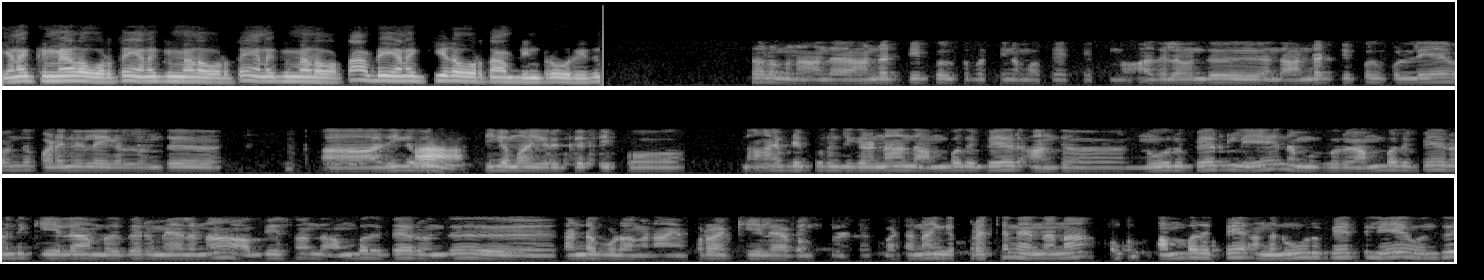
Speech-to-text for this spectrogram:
எனக்கு மேல ஒருத்தன் எனக்கு மேல ஒருத்தன் எனக்கு மேல ஒருத்தன் அப்படியே எனக்கு கீழே ஒருத்தன் அப்படின்ற ஒரு இது. சொல்லுங்கண்ணா அந்த ஹண்ட்ரட் பீப்புள்ஸ் பத்தி நம்ம பேசிட்டு இருந்தோம் அதுல வந்து அந்த ஹண்ட்ரட் பீப்புள்குள்ளேயே வந்து படிநிலைகள் வந்து அதிக அதிகமா இருக்கு. இப்போ நான் எப்படி புரிஞ்சுக்கிறேன்னா அந்த ஐம்பது பேர் அந்த நூறு பேர்லயே நமக்கு ஒரு ஐம்பது பேர் வந்து கீழே ஐம்பது பேர் மேலனா ஆப்வியஸா அந்த ஐம்பது பேர் வந்து சண்டை போடுவாங்க. நான் எப்பறம் கீழே அப்படின்னு சொல்லிட்டு. பட் ஆனா இங்க பிரச்சனை என்னன்னா ஐம்பது பேர் அந்த நூறு பேர்த்துலயே வந்து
